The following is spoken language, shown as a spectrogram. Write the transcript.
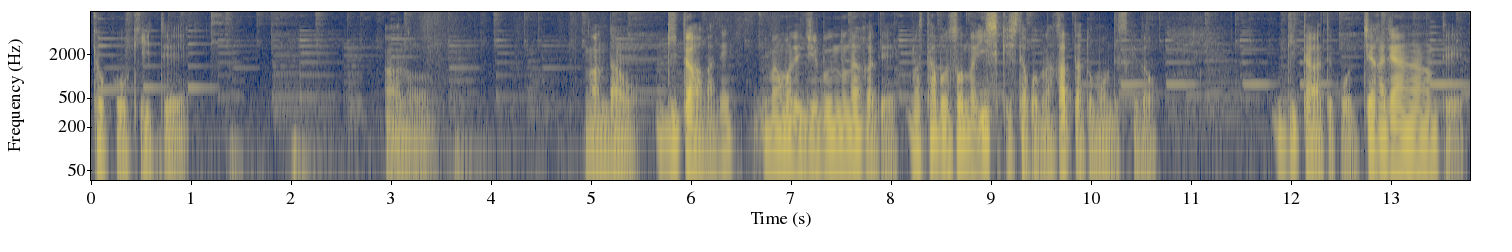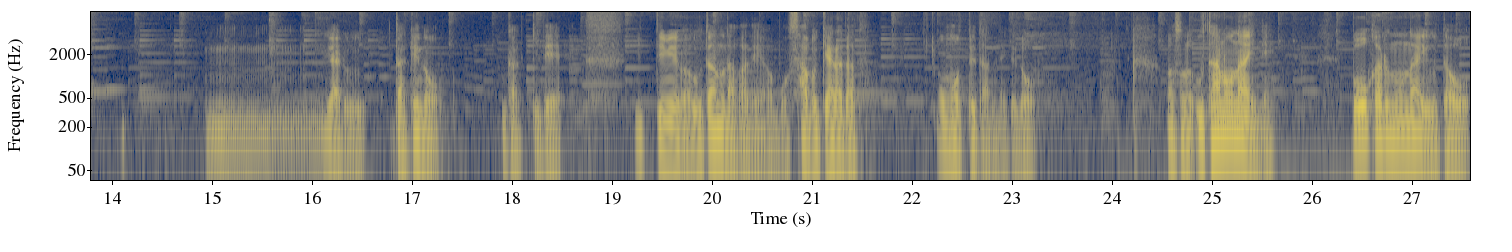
曲を聴いてあのなんだろうギターがね今まで自分の中で、まあ、多分そんな意識したことなかったと思うんですけどギターってこうジャカジャーンってうんやるだけの楽器で言ってみれば歌の中ではもうサブキャラだと思ってたんだけど、まあ、その歌のないねボーカルのない歌を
